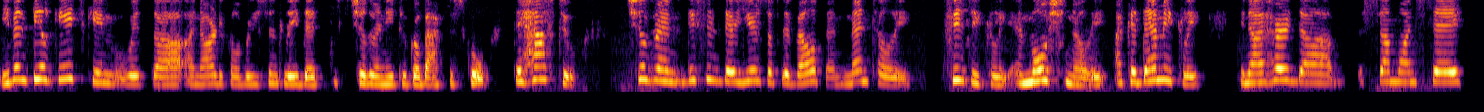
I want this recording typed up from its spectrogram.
Even Bill Gates came with uh, an article recently that children need to go back to school. They have to. Children, this is their years of development mentally, physically, emotionally, academically. You know, I heard uh, someone say,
